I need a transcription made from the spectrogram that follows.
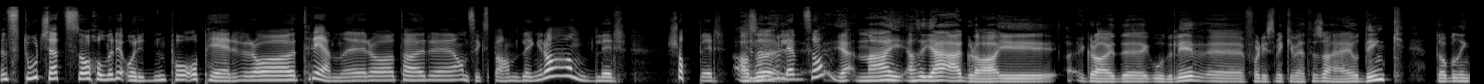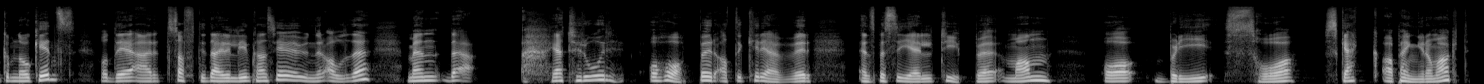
Men stort sett så holder de orden på au pairer og trener og tar eh, ansiktsbehandlinger og handler. Shopper. Altså, Kunne du levd sånn? Ja, nei, altså jeg er glad i, glad i det gode liv. Eh, For de som ikke vet det, så er jeg jo dink. Double income, no kids. Og det er et saftig, deilig liv, kan jeg si. Under alle det. Men det er, jeg tror og håper at det krever en spesiell type mann å bli så skækk av penger og makt.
